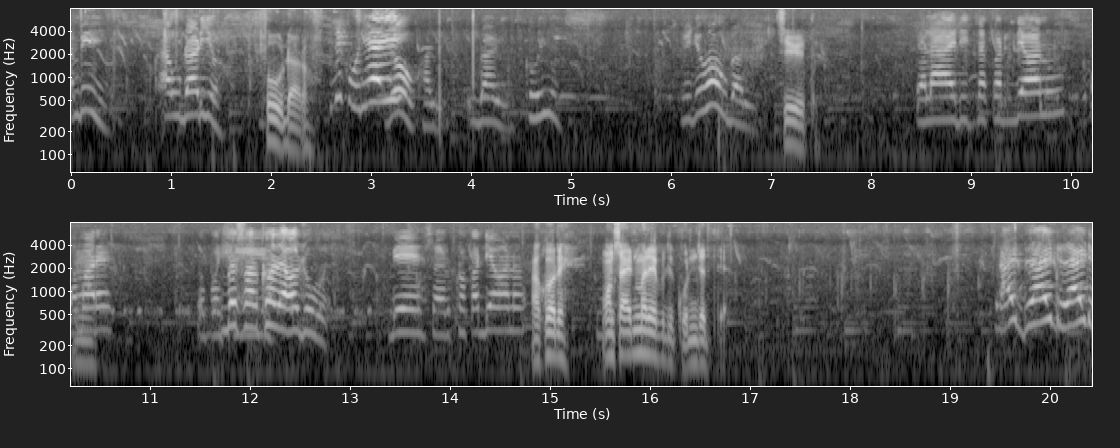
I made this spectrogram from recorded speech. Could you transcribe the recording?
અમી આ ઉડાડ્યો શું ઉડાડો? જો ખાલી ઉડાડી. કોઈ નહીં બીજું હા ઉડાડ્યું ચી પેલા આ રીતના કરી દેવાનું તમારે. તો પછી બે સરખા દેવા જોવે બે સરખા કરી દેવાના. આ કરે. ઓન સાઈડમાં રહે પેલી કોણ જતી રાઈડ રાઈડ રાઈડ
